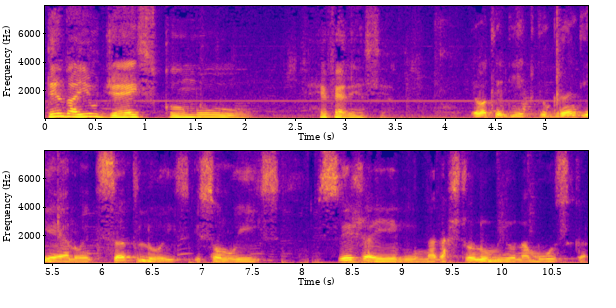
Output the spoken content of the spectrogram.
tendo aí o jazz como referência. Eu acredito que o grande elo entre St. Louis e São Luís, seja ele na gastronomia ou na música,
